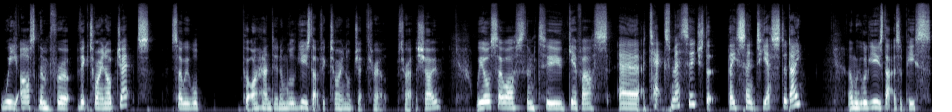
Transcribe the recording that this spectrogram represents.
we ask them for Victorian objects. So we will put our hand in and we'll use that Victorian object throughout throughout the show. We also ask them to give us a, a text message that they sent yesterday, and we will use that as a piece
